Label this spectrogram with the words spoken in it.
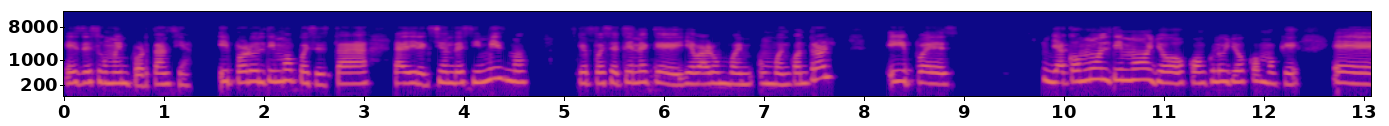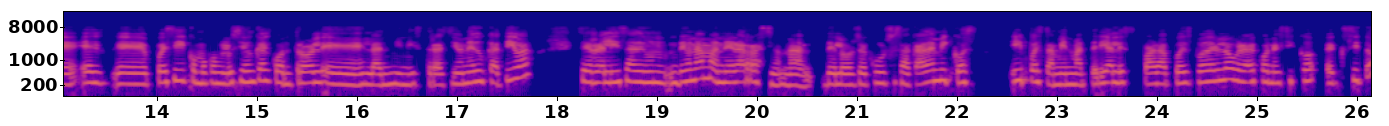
es de suma importancia. Y por último pues está la dirección de sí mismo, que pues se tiene que llevar un buen, un buen control. Y pues ya como último, yo concluyo como que, eh, el, eh, pues sí, como conclusión que el control en la administración educativa se realiza de, un, de una manera racional de los recursos académicos y pues también materiales para pues poder lograr con éxito, éxito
